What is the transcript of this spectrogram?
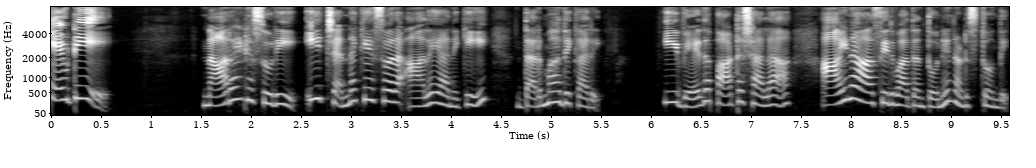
ఏమిటి? నారాయణసూరి ఈ చెన్నకేశ్వర ఆలయానికి ధర్మాధికారి. ఈ వేద పాఠశాల ఆయన ఆశీర్వాదంతోనే నడుస్తోంది.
